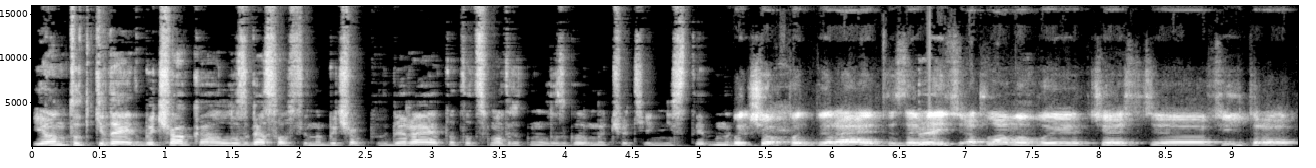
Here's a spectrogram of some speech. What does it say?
И он тут кидает бычок, а Лузга, собственно, бычок подбирает, а тот смотрит на Лузгу, ну что, тебе не стыдно? Бычок подбирает, и заметь, да. отламывает часть э, фильтра,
